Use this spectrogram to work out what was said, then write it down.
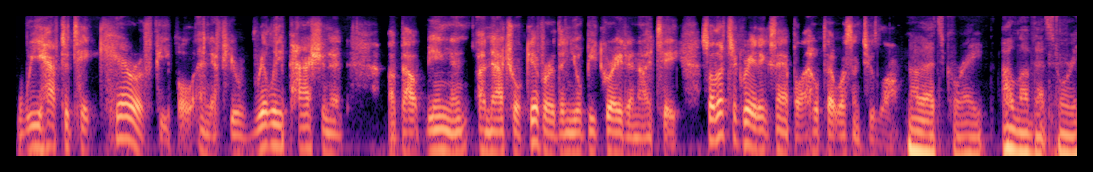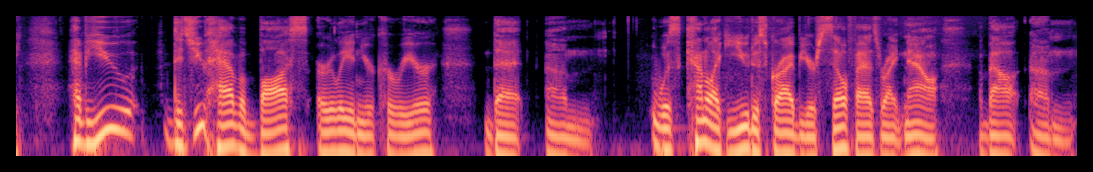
We have to take care of people. And if you're really passionate about being a natural giver, then you'll be great in IT. So that's a great example. I hope that wasn't too long. No, that's great. I love that story. Have you? Did you have a boss early in your career that um, was kind of like you describe yourself as right now about? Um,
